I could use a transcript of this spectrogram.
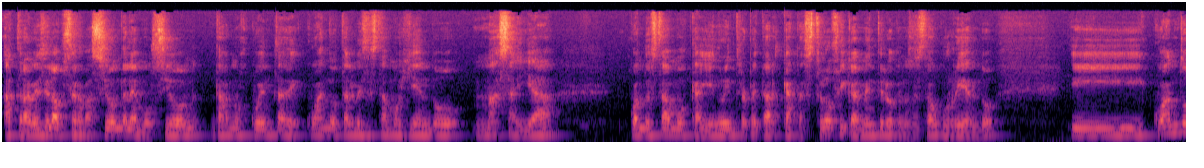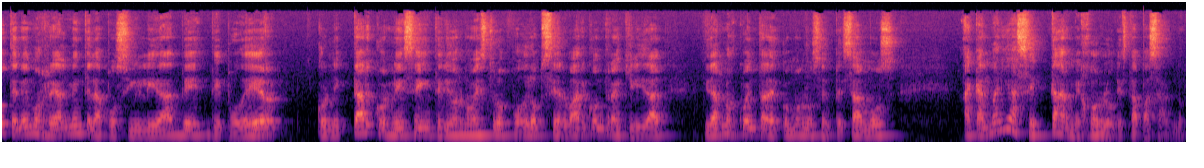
a través de la observación de la emoción darnos cuenta de cuándo tal vez estamos yendo más allá cuando estamos cayendo en interpretar catastróficamente lo que nos está ocurriendo y cuando tenemos realmente la posibilidad de, de poder conectar con ese interior nuestro, poder observar con tranquilidad y darnos cuenta de cómo nos empezamos a calmar y a aceptar mejor lo que está pasando.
